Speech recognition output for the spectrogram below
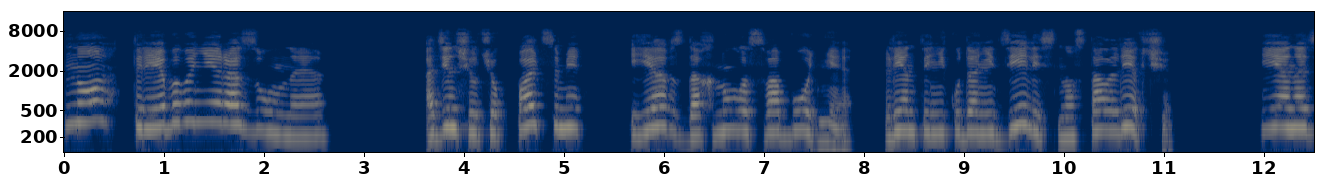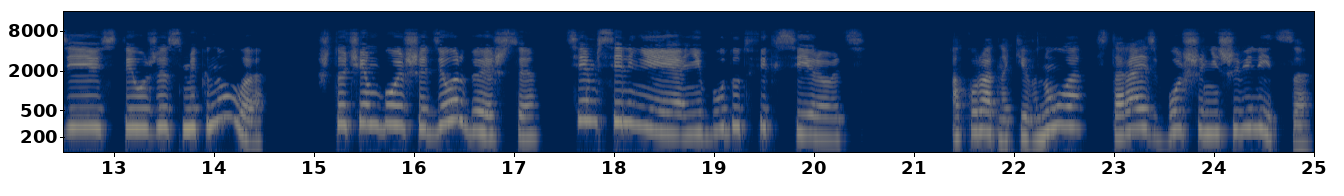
Но требование разумное. Один щелчок пальцами, и я вздохнула свободнее. Ленты никуда не делись, но стало легче. Я надеюсь, ты уже смекнула, что чем больше дергаешься, тем сильнее они будут фиксировать. Аккуратно кивнула, стараясь больше не шевелиться.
